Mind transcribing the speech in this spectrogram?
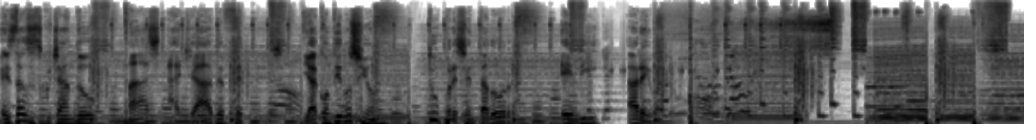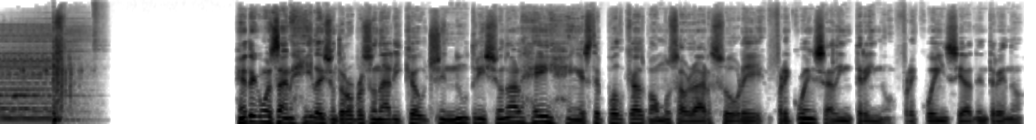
Estás escuchando Más Allá de Fitness. Y a continuación, tu presentador, Eli Arevalo. Gente, ¿cómo están? Eli, entrenador personal y coach nutricional. Hey, en este podcast vamos a hablar sobre frecuencia de entreno, frecuencia de entreno.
